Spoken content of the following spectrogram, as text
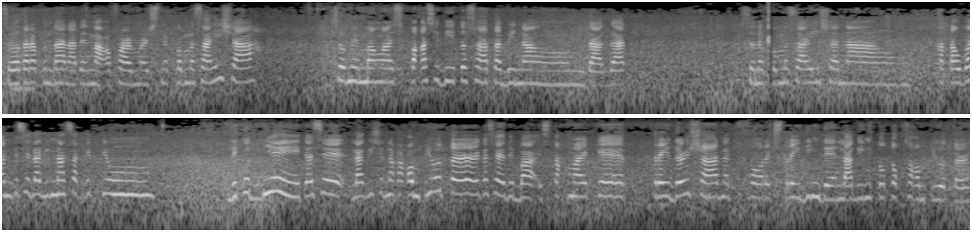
So, tara puntahan natin mga farmers Nagpamasahe siya. So, may mga spa kasi dito sa tabi ng dagat. So, nagpamasahe siya ng katawan kasi laging nasakit yung likod niya eh. Kasi lagi siya naka-computer. Kasi, di ba, stock market trader siya. Nag-forex trading din. Laging tutok sa computer.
